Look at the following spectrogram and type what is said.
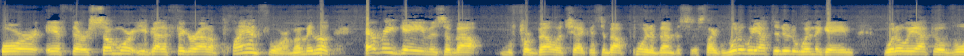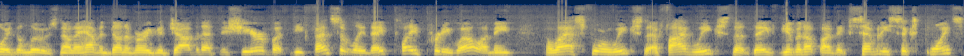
or if they're somewhere, you got to figure out a plan for them. I mean, look, every game is about for Belichick. It's about point of emphasis. Like, what do we have to do to win the game? What do we have to avoid to lose? Now they haven't done a very good job of that this year, but defensively they played pretty well. I mean, the last four weeks, the five weeks that they've given up, I think seventy six points.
